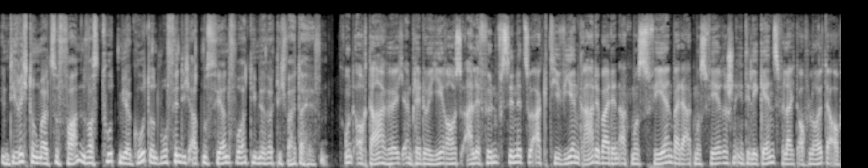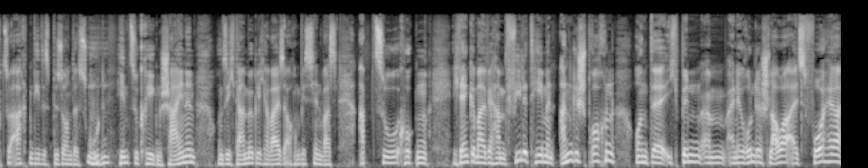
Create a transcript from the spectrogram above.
in die Richtung mal zu fahren, was tut mir gut und wo finde ich Atmosphären vor, die mir wirklich weiterhelfen. Und auch da höre ich ein Plädoyer raus, alle fünf Sinne zu aktivieren, gerade bei den Atmosphären, bei der atmosphärischen Intelligenz, vielleicht auch Leute auch zu achten, die das besonders gut mhm. hinzukriegen scheinen und sich da möglicherweise auch ein bisschen was abzugucken. Ich denke mal, wir haben viele Themen angesprochen und äh, ich bin ähm, eine Runde schlauer als vorher,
